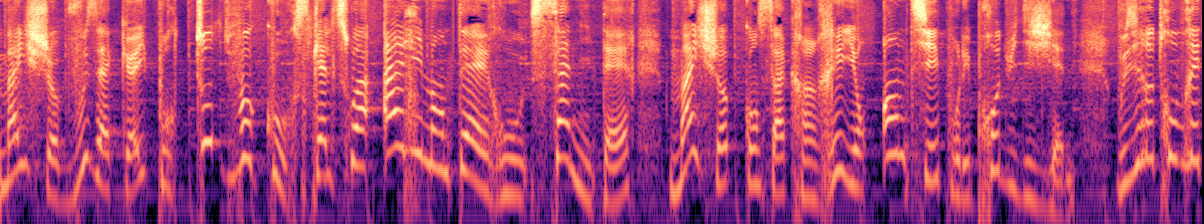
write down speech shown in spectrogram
MyShop vous accueille pour toutes vos courses, qu'elles soient alimentaires ou sanitaires. MyShop consacre un rayon entier pour les produits d'hygiène. Vous y retrouverez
